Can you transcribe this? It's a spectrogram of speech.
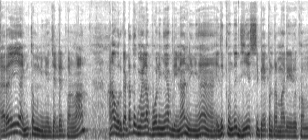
நிறைய இன்கம் நீங்கள் ஜென்ரேட் பண்ணலாம். ஆனால் ஒரு கட்டத்துக்கு மேலே போனீங்க அப்படின்னா நீங்கள் இதுக்கு வந்து ஜிஎஸ்டி பே பண்ணுற மாதிரி இருக்கும்.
